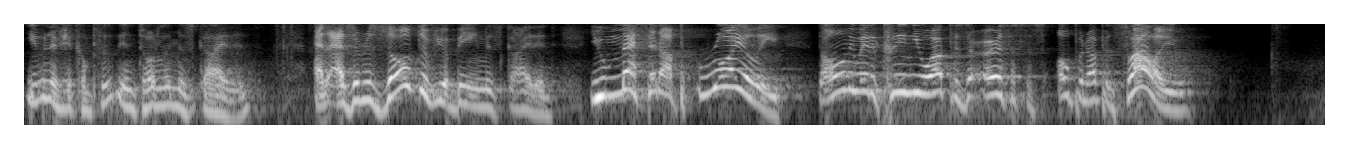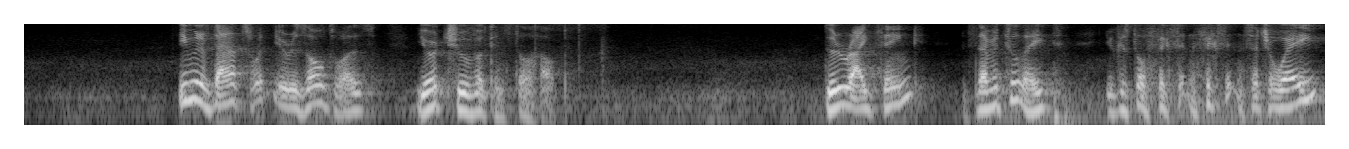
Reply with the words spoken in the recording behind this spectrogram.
Even if you're completely and totally misguided, and as a result of your being misguided, you mess it up royally. The only way to clean you up is the earth has to open up and swallow you. Even if that's what your result was, your tshuva can still help. Do the right thing. It's never too late. You can still fix it and fix it in such a way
